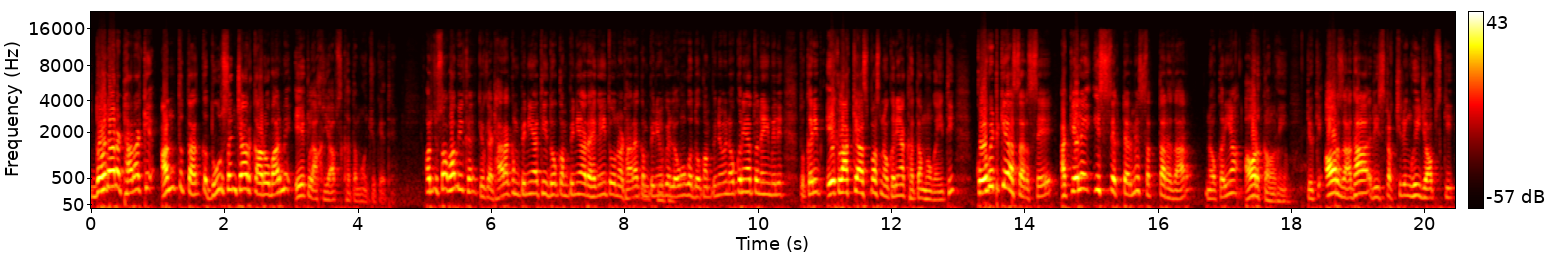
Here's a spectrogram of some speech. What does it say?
2018 के अंत तक दूरसंचार कारोबार में एक लाख जॉब्स खत्म हो चुके थे। और जो स्वाभाविक है क्योंकि 18 कंपनियाँ थी दो कंपनियाँ रह गई तो उन 18 कंपनियों के लोगों को दो कंपनियों में नौकरियाँ तो नहीं मिली। तो करीब एक लाख के आसपास नौकरियाँ खत्म हो गई थी। कोविड के असर से अकेले इस सेक्टर में सत्तर हज़ार नौकरियाँ और कम हुई क्योंकि और ज़्यादा रिस्ट्रक्चरिंग हुई जॉब्स की।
